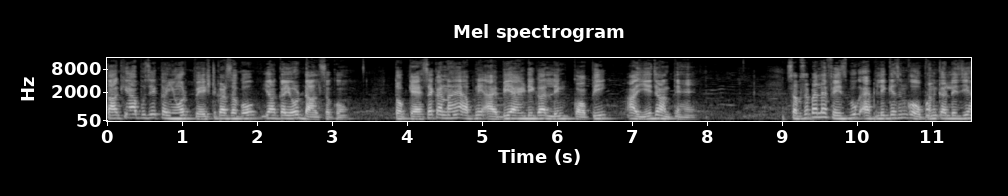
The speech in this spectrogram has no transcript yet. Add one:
ताकि आप उसे कहीं और पेस्ट कर सको या कहीं और डाल सको। तो कैसे करना है, अपनी आई बी का लिंक कॉपी आइए जानते हैं। सबसे पहले फेसबुक एप्लीकेशन को ओपन कर लीजिए।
